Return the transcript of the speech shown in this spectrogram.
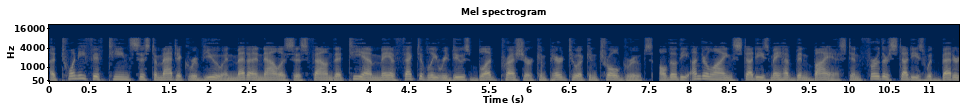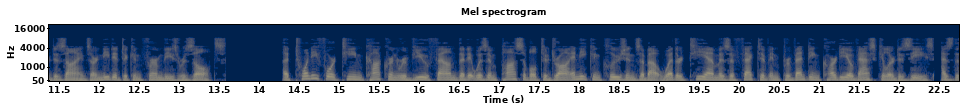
A 2015 systematic review and meta-analysis found that TM may effectively reduce blood pressure compared to a control groups, although the underlying studies may have been biased and further studies with better designs are needed to confirm these results. A 2014 Cochrane review found that it was impossible to draw any conclusions about whether TM is effective in preventing cardiovascular disease, as the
